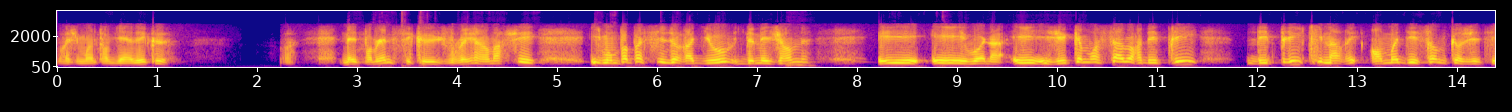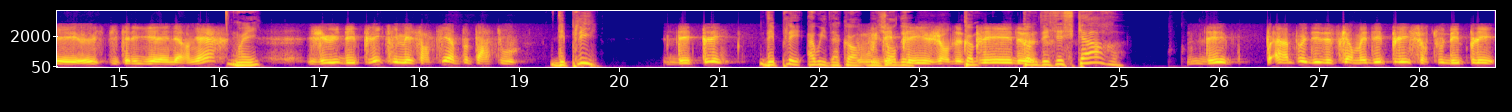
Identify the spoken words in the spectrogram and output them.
Moi, je m'entends bien avec eux. Mais le problème, c'est que je voudrais remarcher. Ils m'ont pas passé de radio de mes jambes. Et, et voilà. Et j'ai commencé à avoir des plis, des plis qui m'arrêtent. En mois de décembre, quand j'étais hospitalisé l'année dernière, Oui. J'ai eu des plis qui m'est sortis un peu partout. Des plis Des plaies. Des plaies Ah oui, d'accord. Oui, genre des plaies, genre de comme- plaies, de, Comme des escarres? Des, un peu des escarres, mais des plaies, surtout des plaies,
